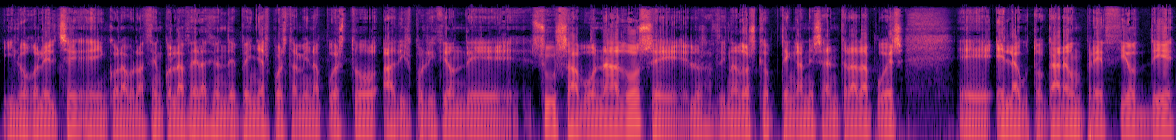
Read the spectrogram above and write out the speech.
y luego el Elche, en colaboración con la Federación de Peñas, pues también ha puesto a disposición de sus abonados, eh, los aficionados que obtengan esa entrada, pues eh, el autocar a un precio de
